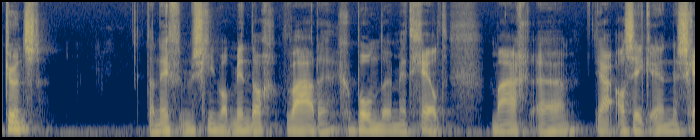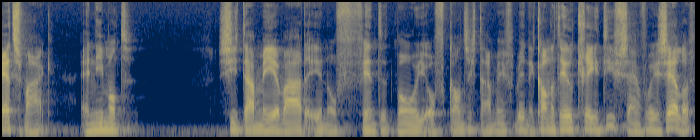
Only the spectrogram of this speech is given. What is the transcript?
kunst, dan heeft het misschien wat minder waarde gebonden met geld. Maar uh, ja, als ik een schets maak en niemand ziet daar meerwaarde in of vindt het mooi of kan zich daarmee verbinden, kan het heel creatief zijn voor jezelf,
